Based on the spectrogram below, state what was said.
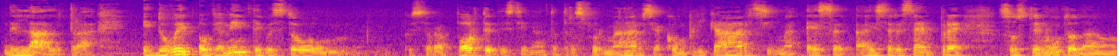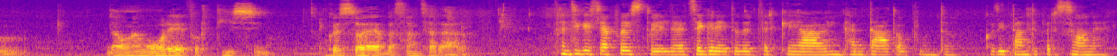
dell'altra e dove ovviamente questo, questo, rapporto è destinato a trasformarsi, a complicarsi, ma essere, a essere sempre sostenuto da un, da un amore fortissimo. E questo è abbastanza raro. Pensi che sia questo il segreto del perché ha incantato appunto così tante persone?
